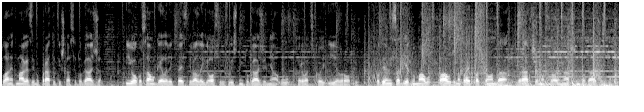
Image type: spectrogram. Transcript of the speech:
Planet magazinu pratiti šta se događa i oko samog Elevate festivala i ostalih sličnih događanja u Hrvatskoj i Europi. Ok, mi sad jednu malu pauzu napraviti pa se onda vraćamo sa ovim našim događanjima.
